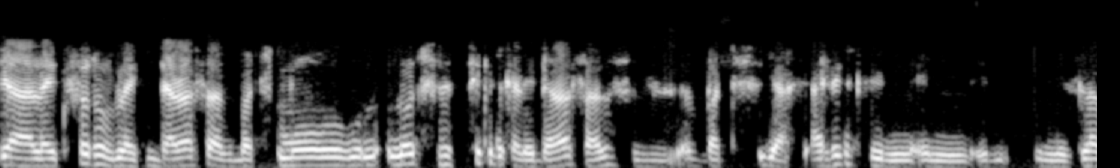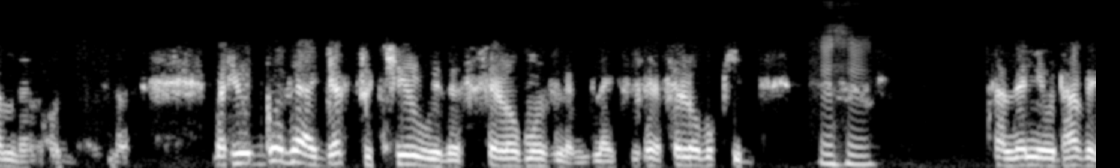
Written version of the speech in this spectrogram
Yeah, like sort of like darasas, but more not technically darasas, but yeah, I think in in in, in Islam they're called darasas. But you would go there just to chill with a fellow Muslims, like fellow kids, Mm-hmm. And then you would have a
